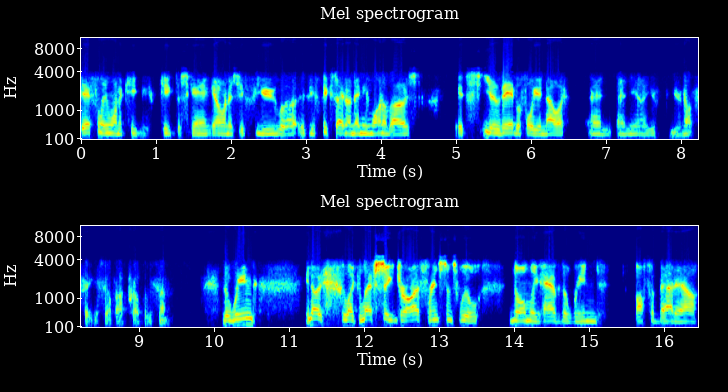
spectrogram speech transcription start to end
definitely want to keep keep the scan going. As if you uh, if you fixate on any one of those, it's you're there before you know it and and you know you you're not set yourself up properly. So the wind, you know, like left seat drive, for instance, we'll normally have the wind off about our.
